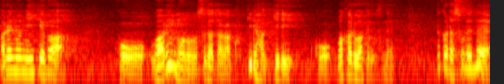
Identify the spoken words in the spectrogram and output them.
あれのに行けばこう悪いものの姿がくっきりはっきりこう分かるわけですね。だからそれで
